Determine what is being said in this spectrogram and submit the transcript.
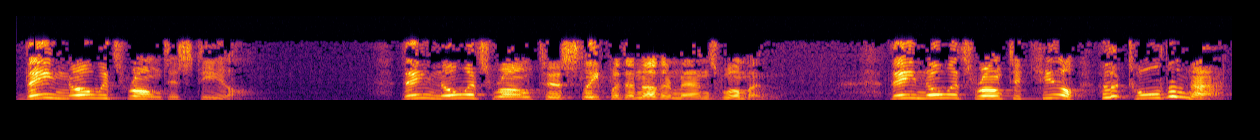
they know it's wrong to steal. They know it's wrong to sleep with another man's woman. They know it's wrong to kill. Who told them that?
